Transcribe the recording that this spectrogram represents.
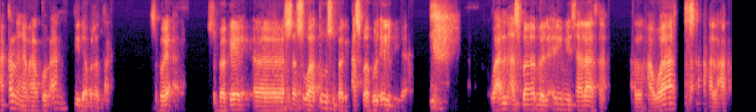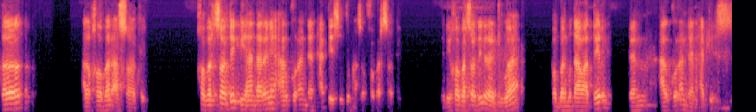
Akal dengan Al-Quran tidak bertentangan. Sebagai sebagai e, sesuatu sebagai asbabul ilmi ya. Wan asbabul ilmi salasa. Al-hawas, al-aql, al-khabar as-sadiq. Khabar sadiq di antaranya Al-Quran dan hadis itu masuk khabar sadiq. Jadi khabar sadiq ada dua, khabar mutawatir dan Al-Quran dan hadis.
